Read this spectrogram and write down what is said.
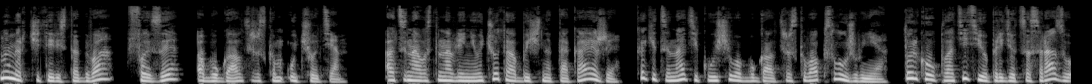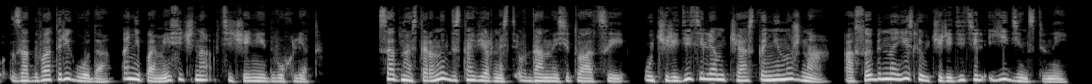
номер 402 ФЗ о бухгалтерском учете. А цена восстановления учета обычно такая же, как и цена текущего бухгалтерского обслуживания, только уплатить ее придется сразу за 2-3 года, а не помесячно в течение двух лет. С одной стороны, достоверность в данной ситуации учредителям часто не нужна, особенно если учредитель единственный,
